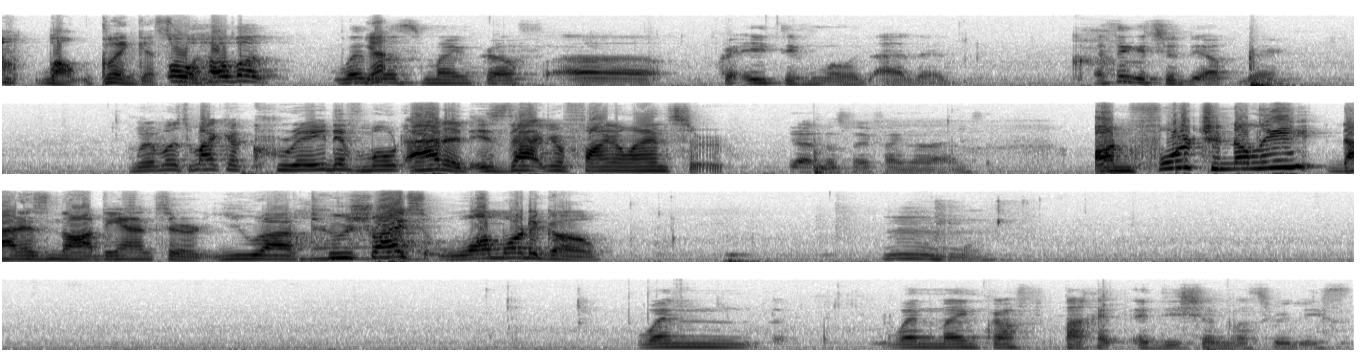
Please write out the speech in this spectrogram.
Well, Glenn guessed. Oh, how about when Yep. was Minecraft uh creative mode added? I think it should be up there. When was Minecraft creative mode added? Is that your final answer? Yeah, that's my final answer. Unfortunately, that is not the answer. You have two strikes, one more to go. Hmm. When when Minecraft Pocket Edition was released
